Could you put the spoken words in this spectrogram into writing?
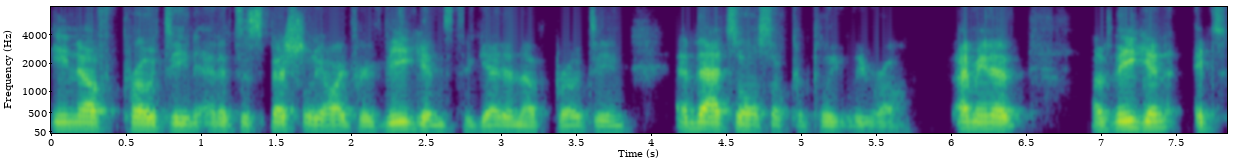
enough protein, and it's especially hard for vegans to get enough protein. And that's also completely wrong. I mean, a, a vegan, it's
